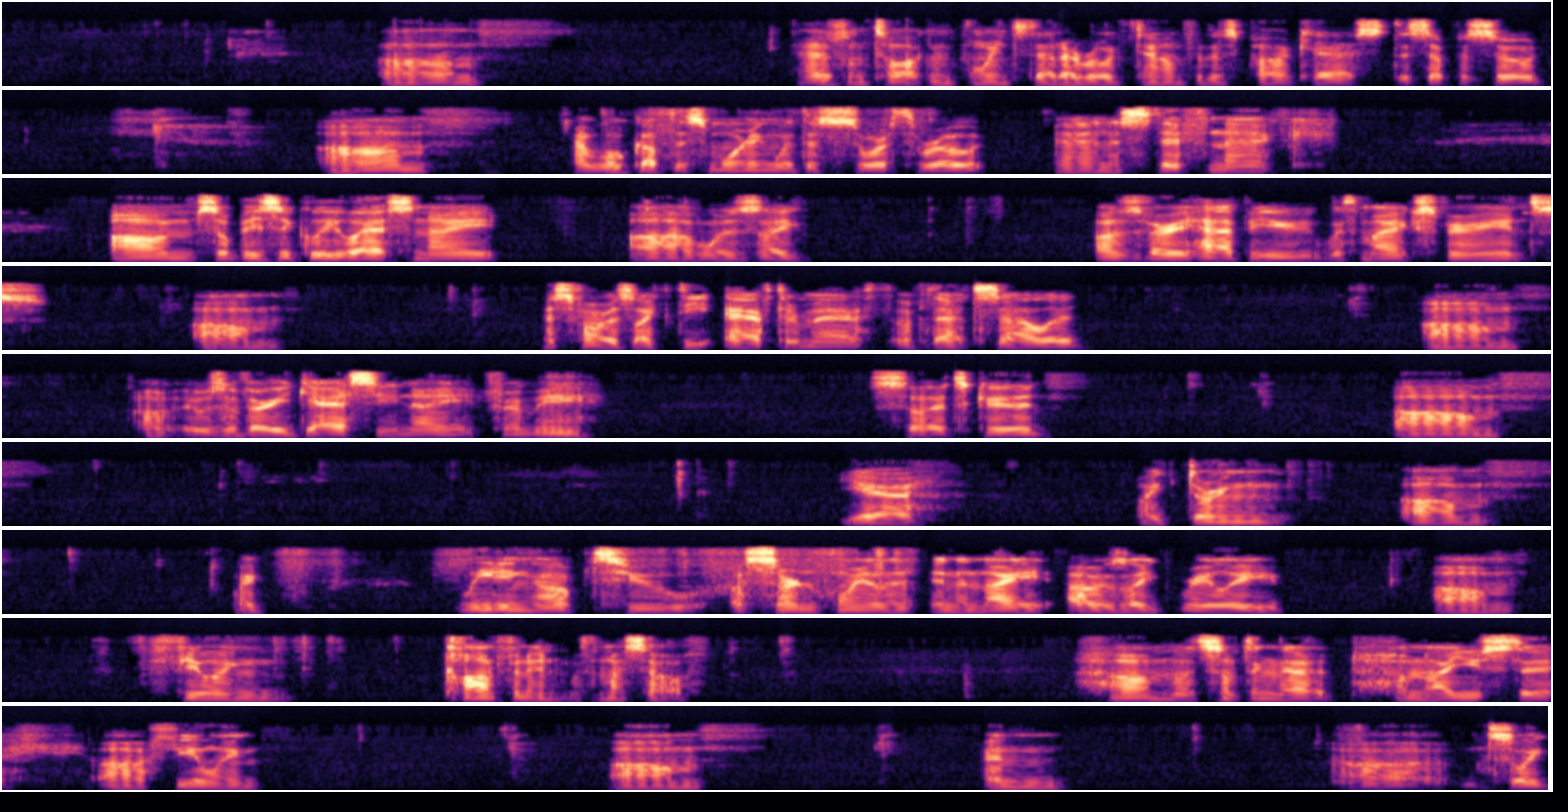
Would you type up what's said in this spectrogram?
Um, I have some talking points that I wrote down for this podcast, this episode. Um, I woke up this morning with a sore throat and a stiff neck. Um, so basically last night uh, was like I was very happy with my experience. Um, as far as like the aftermath of that salad. Um, uh, it was a very gassy night for me, so that's good. Um, yeah, like during, um, like leading up to a certain point in the, in the night, I was like really, um, feeling confident with myself. Um, that's something that I'm not used to uh, feeling. Um, and uh, so like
